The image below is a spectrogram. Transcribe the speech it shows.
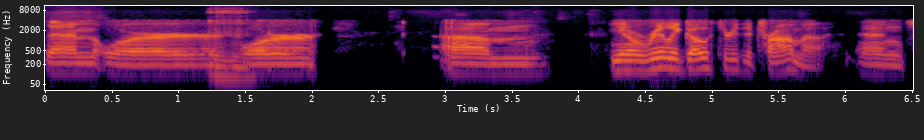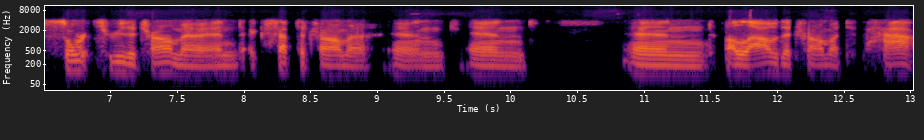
them, or Mhm. or um, you know, really go through the trauma and sort through the trauma and accept the trauma and and and allow the trauma to pass.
